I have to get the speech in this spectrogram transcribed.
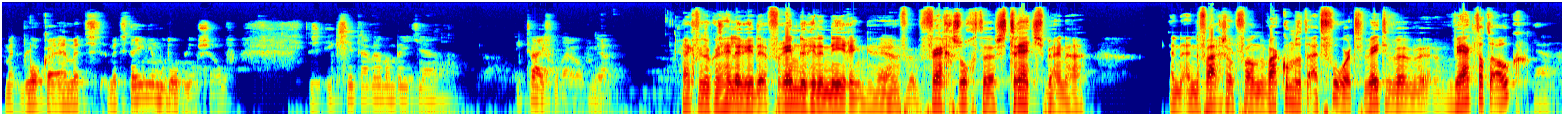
met blokken en met, met stenen moet oplossen. Of, dus ik zit daar wel een beetje. Ik twijfel daarover. Ja. Ja, ik vind het ook een hele rede- vreemde redenering. ver- vergezochte stretch bijna. En, en de vraag is ook van, waar komt het uit voort? Weten we, we- werkt dat ook? Ja.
